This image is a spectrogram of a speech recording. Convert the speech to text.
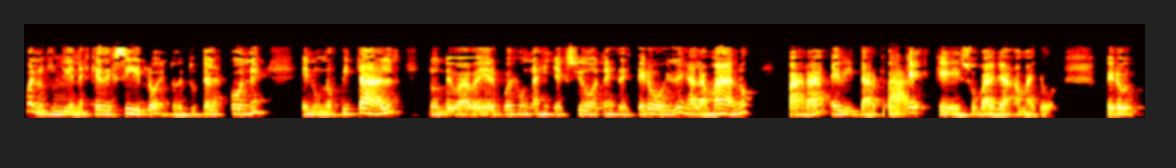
bueno, tú tienes que decirlo, entonces tú te las pones en un hospital donde va a haber pues unas inyecciones de esteroides a la mano para evitar pues que, que, eso vaya a mayor. Pero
